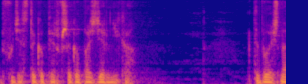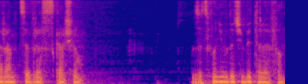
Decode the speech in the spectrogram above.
21 października. Gdy byłeś na randce wraz z Kasią, zadzwonił do ciebie telefon.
